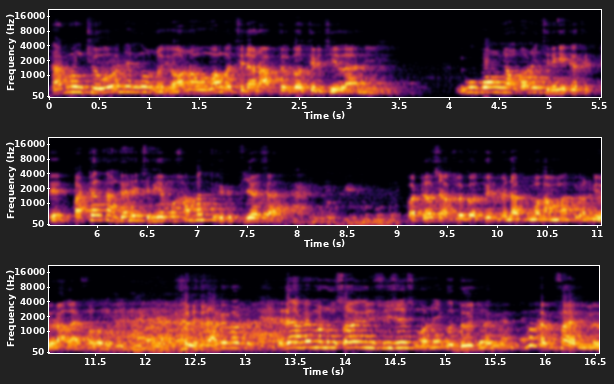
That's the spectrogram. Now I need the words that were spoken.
Tapi wong Jawa jan ngono ya ana wong kok jenenge Abdul Qadir Jilani. Iku wong nyongkone jenenge kegeden, padahal tanggane jenenge Muhammad itu kebiasa. Padahal si Abdul Qadir bin Nabi Muhammad kan kira level. tapi tapi itu sisi semua ini kudunya paham lho.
